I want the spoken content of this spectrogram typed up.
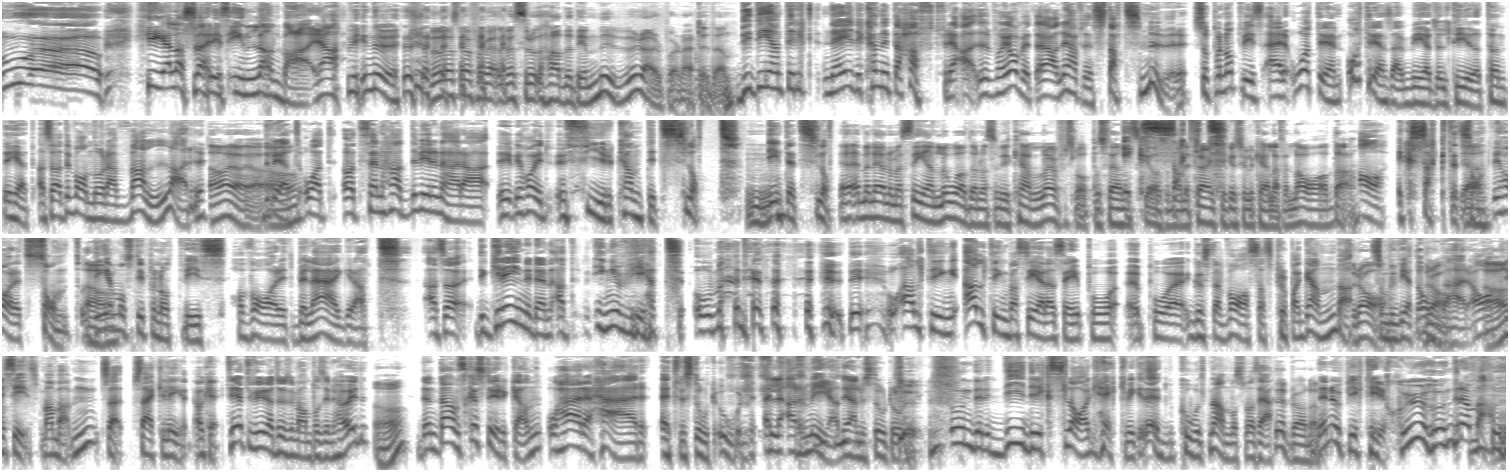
wow! Hela Sveriges inland bara, ja, vi nu. Men vad ska jag fråga, Västerås, hade det murar på den här tiden? Det är det jag inte riktigt, nej det kan det inte ha haft. För det, vad jag vet har jag aldrig haft en stadsmur. Så på något vis är det återigen, återigen så här medeltida töntighet. Alltså att det var några vallar. Ja, ja, ja. Du ja. vet, och att, och att sen hade vi den här, äh, vi har ju ett en fyrkantigt slott. Det är inte ett slott. Ja, Men det är de här stenlådorna som vi kallar för slott på svenska och som man i Exakt. Frankrike skulle kalla för lada. Ja, exakt ett Ja. sånt. Vi har ett sånt. Och Ja. det måste ju på något vis ha varit belägrat. Alltså, det, grejen är den att ingen vet om den, det, och allting, allting baserar sig på, på Gustav Vasas propaganda. Bra, Som vi vet om bra. det här. Ja, Ja. precis. Man bara, mm, så säkerligen. Okej. 34 000 man på sin höjd. Ja. Den danska styrkan, och här är här ett för stort ord, eller armé, det är alldeles stort ord, under Didrik Slaghäck, vilket är ett coolt namn måste man säga. Det är ett bra namn. Den uppgick till 700 man.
